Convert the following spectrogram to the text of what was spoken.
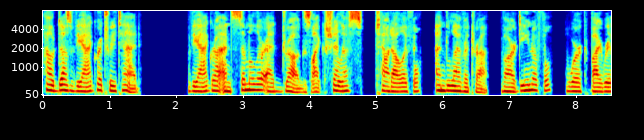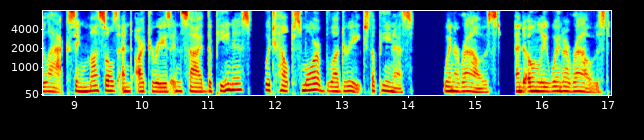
How does Viagra treat ED? Viagra and similar ED drugs like Cialis, Tadalafil, and Levitra, Vardenafil, work by relaxing muscles and arteries inside the penis, which helps more blood reach the penis. When aroused, and only when aroused,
